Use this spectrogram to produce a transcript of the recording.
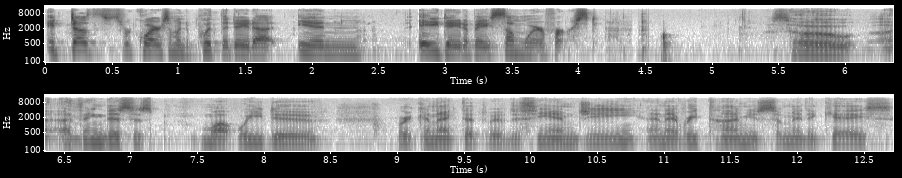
It does require someone to put the data in a database somewhere first. So I, I think this is what we do. We're connected with the CMG, and every time you submit a case,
